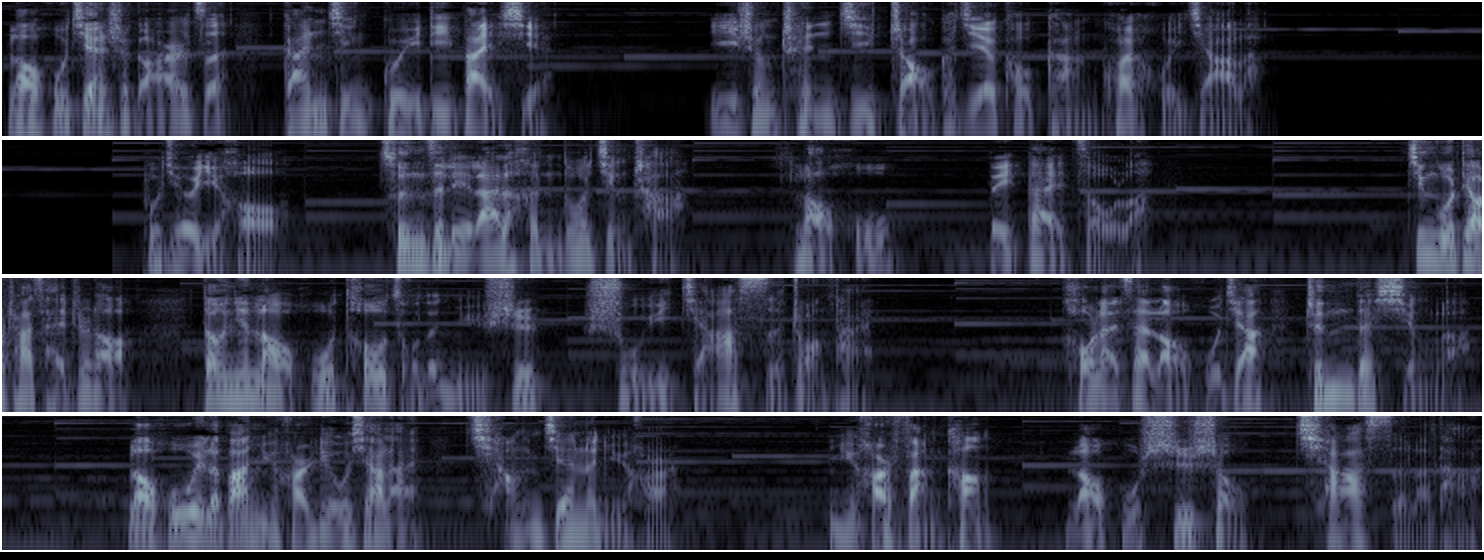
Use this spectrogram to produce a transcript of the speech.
老胡见是个儿子，赶紧跪地拜谢。医生趁机找个借口赶快回家了。不久以后，村子里来了很多警察，老胡被带走了。经过调查才知道，当年老胡偷走的女尸属于假死状态。后来在老胡家真的醒了，老胡为了把女孩留下来，强奸了女孩，女孩反抗，老胡失手掐死了她。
